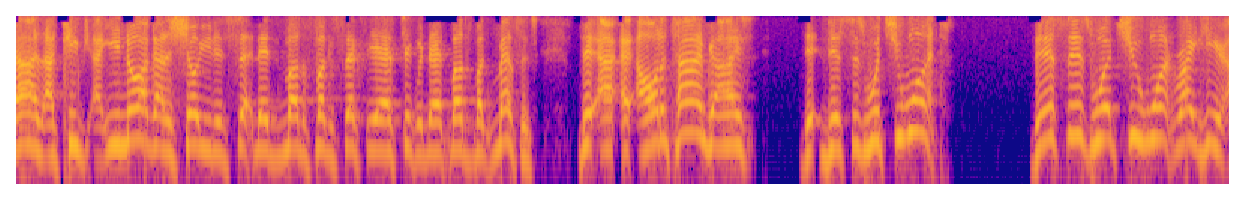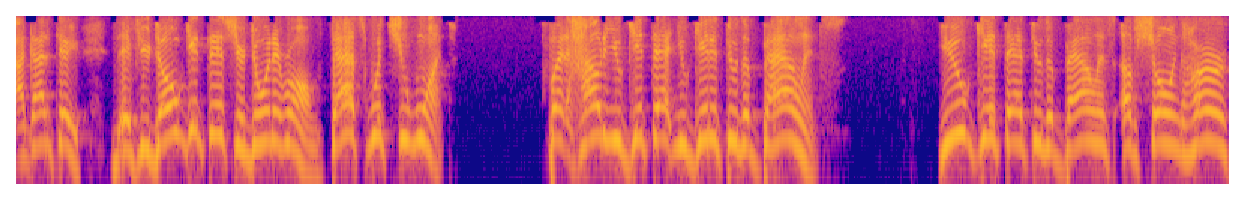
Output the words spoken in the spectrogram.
Guys, I keep, you know I got to show you that, that motherfucking sexy ass chick with that motherfucking message. I, I, all the time, guys, this is what you want. This is what you want right here. I got to tell you, if you don't get this, you're doing it wrong. That's what you want. But how do you get that? You get it through the balance. You get that through the balance of showing her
